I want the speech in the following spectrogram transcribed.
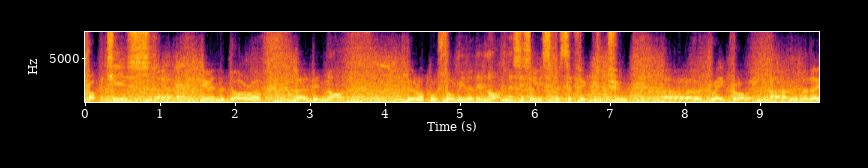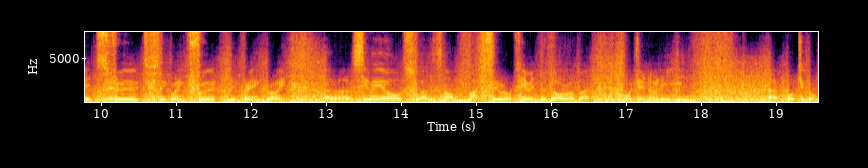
properties uh, here in the Douro. Uh, they're not the locals told me that they're not necessarily specific to uh, grape growing. Uh, whether it's fruit, they're growing fruit, they're growing uh, cereals. Well, there's not much cereals here in the Douro, but more generally in uh, Portugal.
